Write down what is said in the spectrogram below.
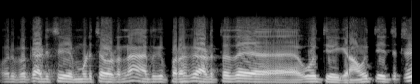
ஒரு பக்கம் அடிச்சு முடிச்ச உடனே அதுக்கு பிறகு அடுத்ததை ஊத்தி வைக்கிறான். ஊத்தி வச்சுட்டு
